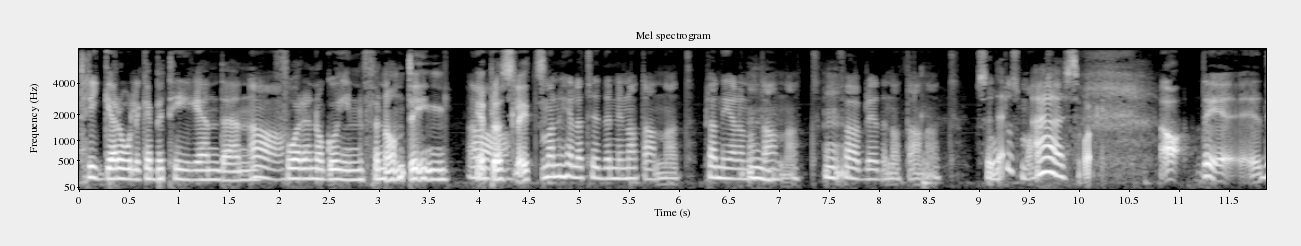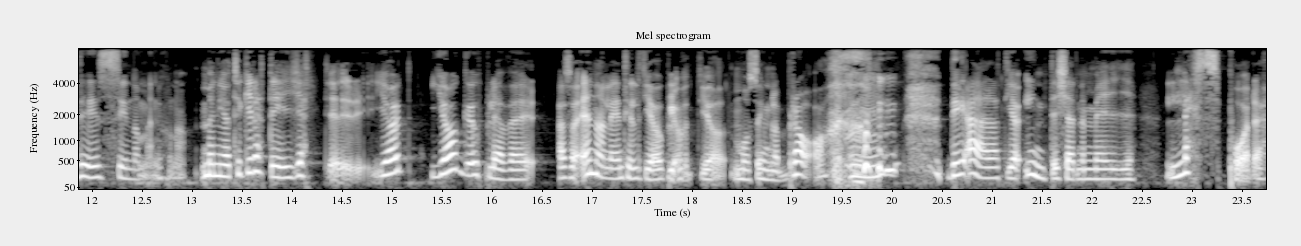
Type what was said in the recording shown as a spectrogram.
triggar olika beteenden, får en att gå in för någonting helt plötsligt. Man är hela tiden i något annat, planerar något annat, förbereder något annat. Så Stort det och smått. är svårt. Ja, det, är- det är synd om människorna. Men jag tycker att det är jätte... Jag, jag upplever... Alltså en anledning till att jag upplever att jag mår så himla bra, det är att jag inte känner mig less på det.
